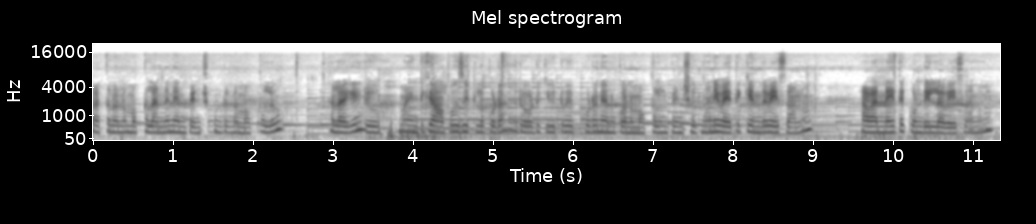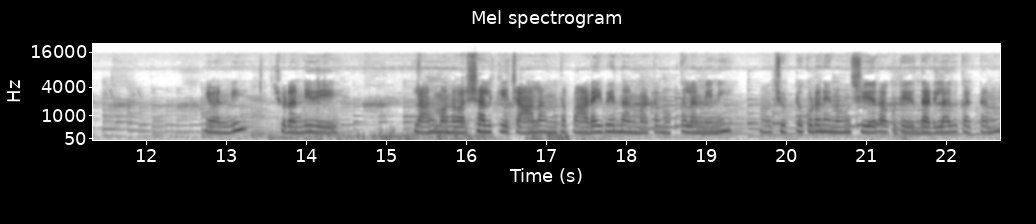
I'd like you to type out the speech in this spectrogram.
పక్కన ఉన్న మొక్కలన్నీ నేను పెంచుకుంటున్న మొక్కలు. అలాగే మా ఇంటికి ఆపోజిట్లో కూడా రోడ్డుకి ఇటువైపు కూడా నేను కొన్ని మొక్కలను పెంచుతున్నాను. ఇవైతే కింద వేసాను అవన్నీ అయితే కుండీల్లో వేసాను ఇవండి. చూడండి ఇది లా మొన్న వర్షాలకి చాలా అంత పాడైపోయింది అనమాట మొక్కలన్నీ చుట్టూ కూడా నేను చీర ఒకటి దడిలాగా కట్టాను.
